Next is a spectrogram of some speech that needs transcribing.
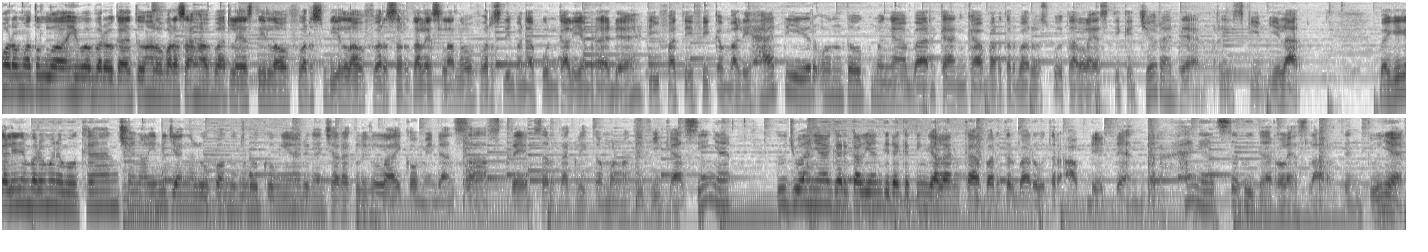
warahmatullahi wabarakatuh. Halo para sahabat Lesti Lovers, Belovers, serta Leslar Lovers di mana pun kalian berada Diva TV kembali hadir untuk mengabarkan kabar terbaru seputar Lesti Kejora dan Rizky Bilar. Bagi kalian yang baru menemukan channel ini jangan lupa untuk mendukungnya dengan cara klik like, komen, dan subscribe Serta klik tombol notifikasinya. Tujuannya agar kalian tidak ketinggalan kabar terbaru terupdate dan terhangat seputar Leslar tentunya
